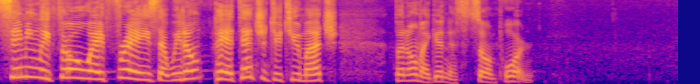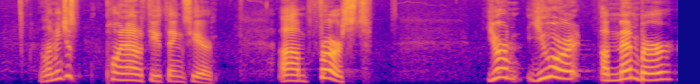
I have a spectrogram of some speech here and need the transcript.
seemingly throwaway phrase that we don't pay attention to too much, but oh my goodness, it's so important. Let me just point out a few things here. Um, first, you're, you are a member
